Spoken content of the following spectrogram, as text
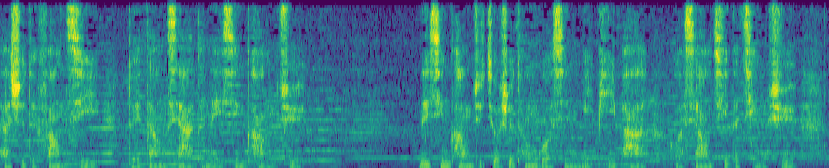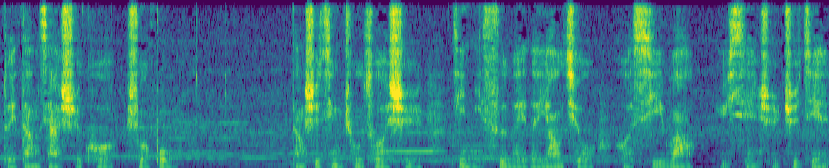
它是对放弃对当下的内心抗拒。内心抗拒就是通过心理批判和消极的情绪，对当下时刻说不。当事情出错时，即你思维的要求和希望与现实之间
